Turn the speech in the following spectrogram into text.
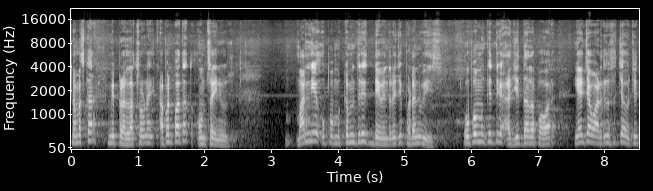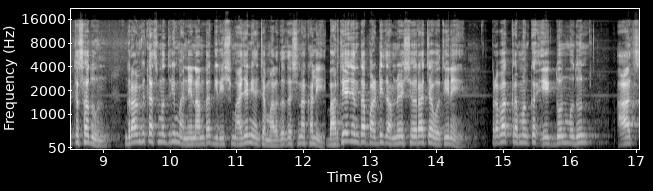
नमस्कार मी प्रल्हाद सोने आपण पाहतात ओमसाई न्यूज. माननीय उपमुख्यमंत्री देवेंद्रजी फडणवीस उपमुख्यमंत्री अजितदादा पवार यांच्या वाढदिवसाचे औचित्य साधून ग्रामविकास मंत्री मान्य नामदार गिरीश महाजन यांच्या मार्गदर्शनाखाली भारतीय जनता पार्टी जामनेर शहराच्या वतीने प्रभाग क्रमांक एक दोनमधून आज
